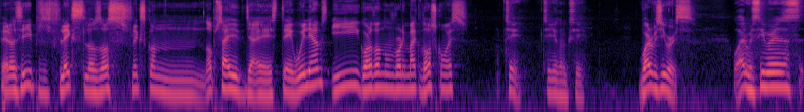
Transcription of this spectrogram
Pero sí, pues flex, los dos flex con upside este Williams y Gordon un running back 2, ¿cómo ves? Sí, sí, yo creo que sí. Wide receivers. Wide receivers,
